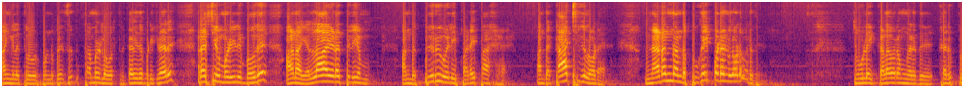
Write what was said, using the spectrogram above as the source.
ஆங்கிலத்தில் ஒரு பொண்ணு பேசுது தமிழில் ஒருத்தர் கவிதை படிக்கிறாரு ரஷ்ய மொழியிலும் போது ஆனால் எல்லா இடத்துலையும் அந்த பெருவழி படைப்பாக அந்த காட்சிகளோட நடந்த அந்த புகைப்படங்களோடு வருது. ஜூலை கலவரம்ங்கிறது கருப்பு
